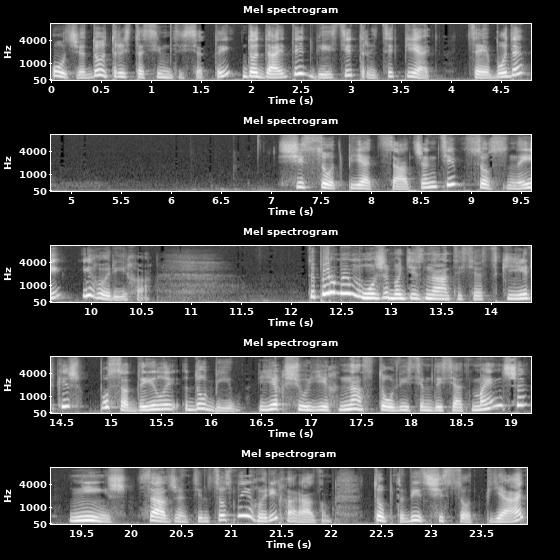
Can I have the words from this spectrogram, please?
Отже, до 370 додайте 235. Це буде 605 саджанців сосни і горіха. Тепер ми можемо дізнатися, скільки ж посадили дубів, якщо їх на 180 менше, ніж саджанців сосни і горіха разом. Тобто від 605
